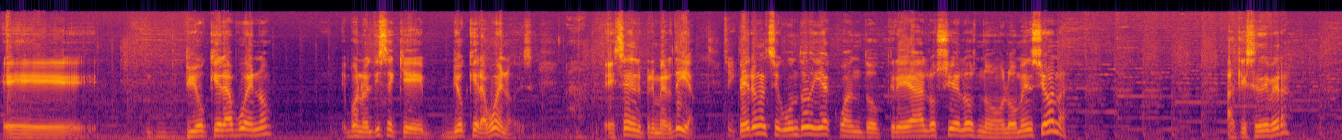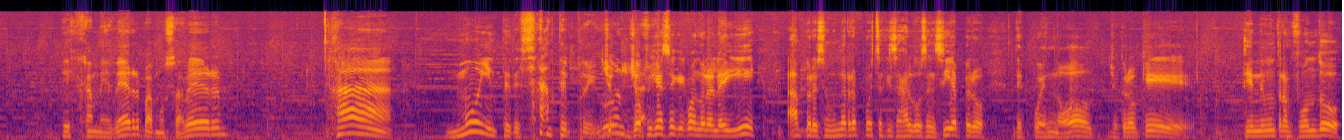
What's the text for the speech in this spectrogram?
eh, vio que era bueno, bueno, él dice que vio que era bueno, dice. ese es el primer día. Pero en el segundo día, cuando crea los cielos, no lo menciona. ¿A qué se deberá? Déjame ver, vamos a ver. Ah, muy interesante pregunta. Yo, fíjese que cuando la leí, ah, pero esa es una respuesta quizás algo sencilla, pero después no, yo creo que tiene un trasfondo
